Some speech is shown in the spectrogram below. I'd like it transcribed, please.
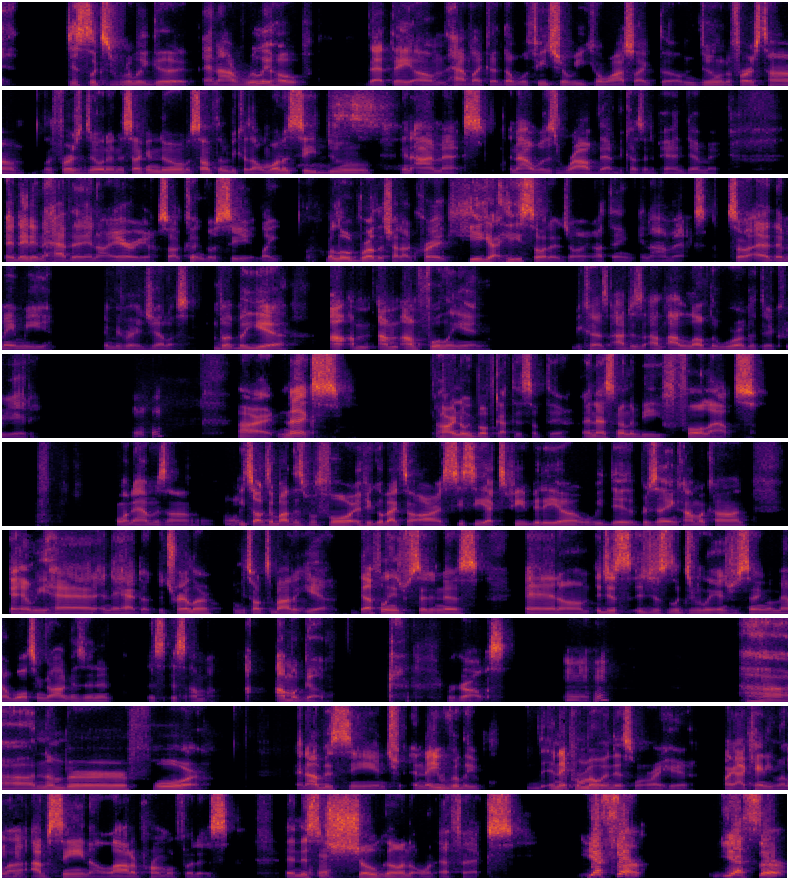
this looks really good. And I really hope that they um have like a double feature where you can watch like the um, Dune the first time, the first Dune and the second Dune or something because I want to see Dune in IMAX, and I was robbed that because of the pandemic, and they didn't have that in our area, so I couldn't go see it. Like my little brother, shout out Craig, he got he saw that joint I think in IMAX, so I, that made me made me very jealous. But but yeah, I, I'm I'm I'm fully in because I just I, I love the world that they're creating. Mm-hmm. All right, next. I already know we both got this up there, and that's going to be Fallouts on Amazon. Mm-hmm. We talked about this before. If you go back to our CCXP video, we did Brazilian Comic Con, and we had and they had the, the trailer, and we talked about it. Yeah, definitely interested in this, and um, it just it just looks really interesting. When man Walton Goggins in it, it's, it's I'm I'm a go, regardless. Mm-hmm. Ah, number four. And I've been seeing, and they really, and they promoting this one right here. Like I can't even mm-hmm. lie. I've seen a lot of promo for this, and this okay. is Shogun on FX. Yes, sir. Yes, sir.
